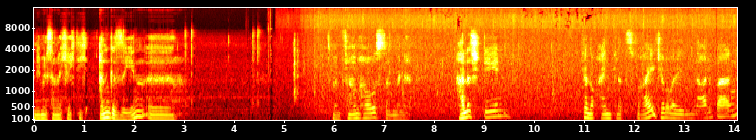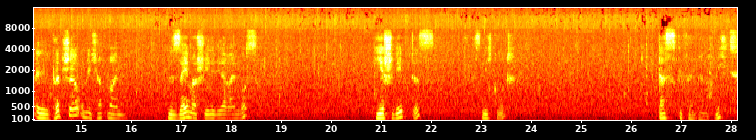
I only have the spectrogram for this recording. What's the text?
Nehmen wir es noch nicht richtig angesehen. Äh, jetzt mein Farmhaus, dann meine Halle stehen. Ich habe noch einen Platz frei. Ich habe aber den Ladewagen, äh, die Pritsche und ich habe meine Sämaschine, die da rein muss. Hier schwebt es. Ist nicht gut. Das gefällt mir noch nicht.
